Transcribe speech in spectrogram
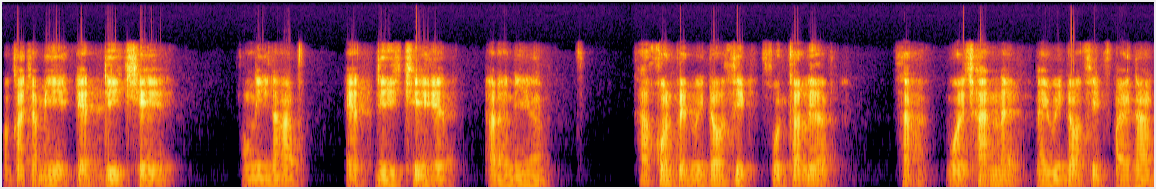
มันก็จะมี SDK ตรงนี้นะครับ SDKS อะไรนี่ครับ ถ้าคุณเป็น Windows 10 คุณก็เลือกสักเวอร์ชันหนึ่งใน Windows 10 ไปนะครับ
